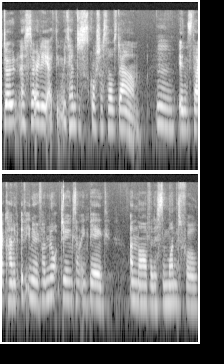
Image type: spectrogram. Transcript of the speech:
don't necessarily. I think we tend to squash ourselves down. It's that kind of if you know if I'm not doing something big and marvelous and wonderful,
